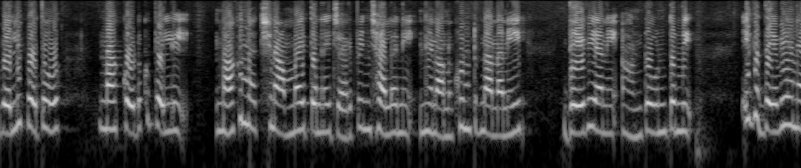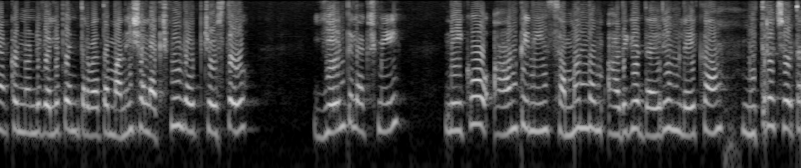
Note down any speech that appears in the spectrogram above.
వెళ్ళిపోతూ నా కొడుకు పెళ్ళి నాకు నచ్చిన అమ్మాయితోనే జరిపించాలని నేను అనుకుంటున్నానని దేవి అని అంటూ ఉంటుంది. ఇక దేవి అని అక్కడి నుండి వెళ్ళిపోయిన తర్వాత మనీష లక్ష్మి వైపు చూస్తూ ఏంటి లక్ష్మి? నీకు ఆంటీని సంబంధం అడిగే ధైర్యం లేక మిత్ర చేత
